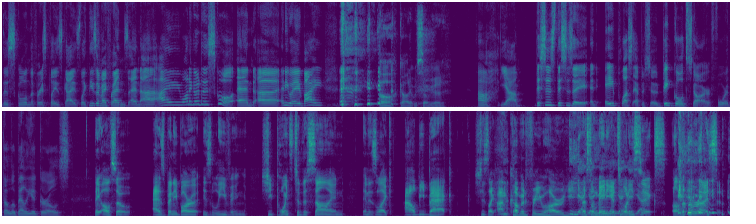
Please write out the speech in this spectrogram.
this school in the first place, guys. Like, these are my friends, and uh, I want to go to this school. And uh, anyway, bye." oh god, it was so good. Oh yeah. This is this is a an A plus episode, big gold star for the Lobelia girls. They also, as Benibara is leaving, she points to the sign and is like, "I'll be back." She's like, "I'm coming for you, Haruhi. Yeah, WrestleMania yeah, yeah, yeah, 26 on the horizon."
